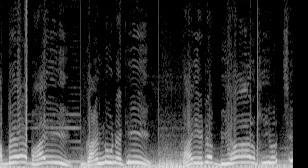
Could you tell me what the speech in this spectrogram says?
আবে ভাই, গান্ডু নাকি? ভাই, এটা বিহার, কি হচ্ছে?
